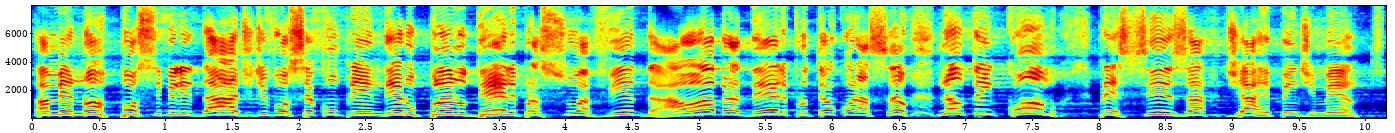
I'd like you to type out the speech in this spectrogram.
a menor possibilidade de você compreender o plano dele para a sua vida, a obra dele para o teu coração, não tem como, precisa de arrependimento.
